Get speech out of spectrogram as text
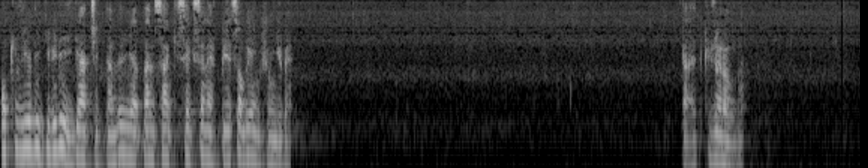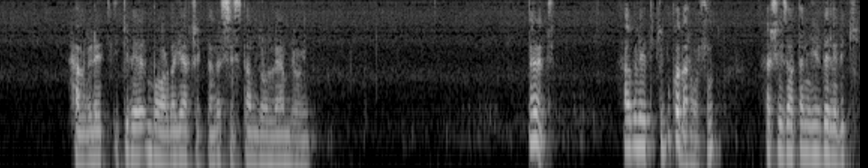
37 gibi değil gerçekten de ben sanki 80 FPS alıyormuşum gibi. Gayet güzel oldu. Hellblade 2 de bu arada gerçekten de sistem zorlayan bir oyun. Evet. Hellblade 2 bu kadar olsun. Her şeyi zaten irdeledik.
